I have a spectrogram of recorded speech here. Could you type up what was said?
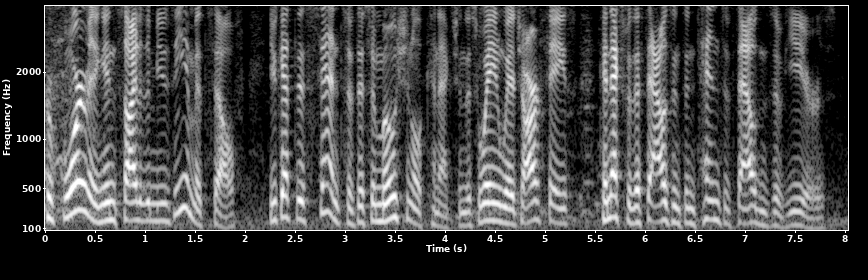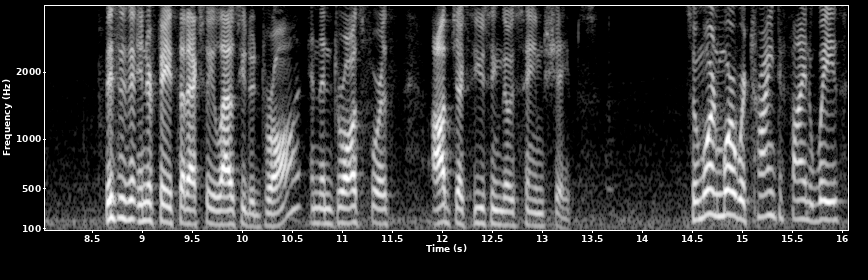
performing inside of the museum itself, you get this sense of this emotional connection, this way in which our face connects with the thousands and tens of thousands of years. This is an interface that actually allows you to draw and then draws forth objects using those same shapes. So more and more, we're trying to find ways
